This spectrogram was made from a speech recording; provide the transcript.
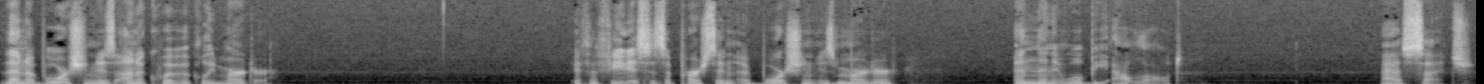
then abortion is unequivocally murder. If a fetus is a person, abortion is murder, and then it will be outlawed as such.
